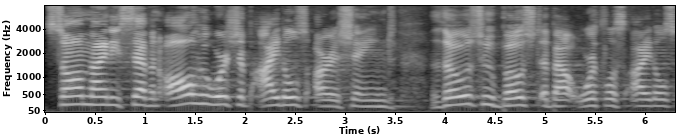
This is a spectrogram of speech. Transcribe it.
Psalm 97 All who worship idols are ashamed. Those who boast about worthless idols,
